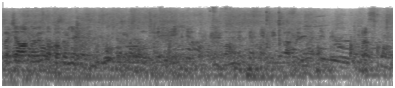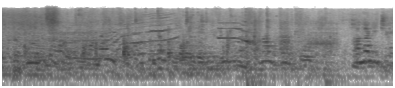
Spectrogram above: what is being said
Сначала повезло, потом не повезло. А наличные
